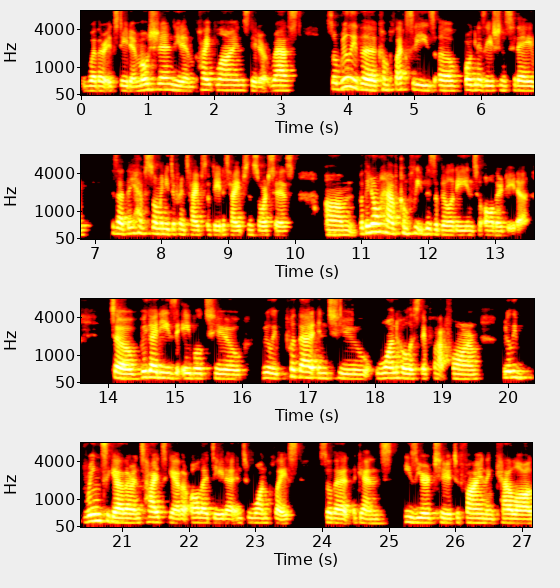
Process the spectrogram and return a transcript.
whether it's data in motion, data in pipelines, data at rest. So really the complexities of organizations today is that they have so many different types of data types and sources, um, but they don't have complete visibility into all their data. So BigID is able to really put that into one holistic platform, really bring together and tie together all that data into one place so that, again, it's easier to, to find and catalog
